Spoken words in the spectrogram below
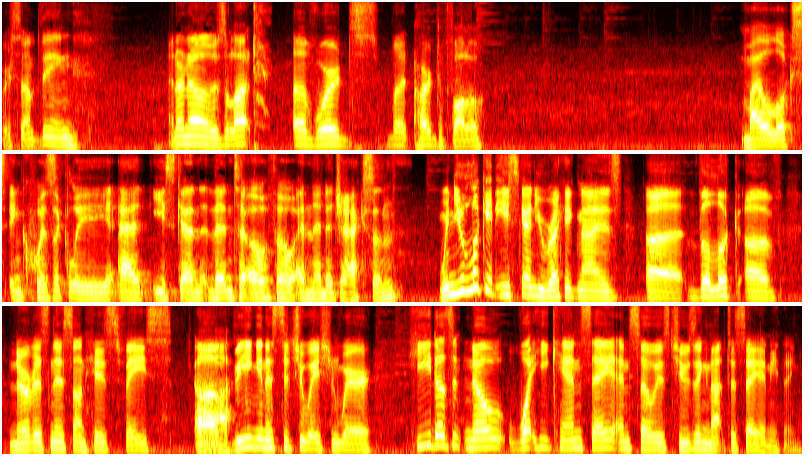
or something. I don't know. There's a lot of words, but hard to follow. Milo looks inquisitively at Escan, then to Otho, and then to Jackson. When you look at Escan, you recognize uh, the look of nervousness on his face, uh, Ah. being in a situation where he doesn't know what he can say, and so is choosing not to say anything.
